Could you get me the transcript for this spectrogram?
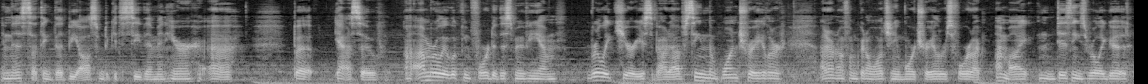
in this. I think that'd be awesome to get to see them in here. Uh, but yeah, so I'm really looking forward to this movie. I'm really curious about it. I've seen the one trailer. I don't know if I'm going to watch any more trailers for it. I, I might. And Disney's really good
